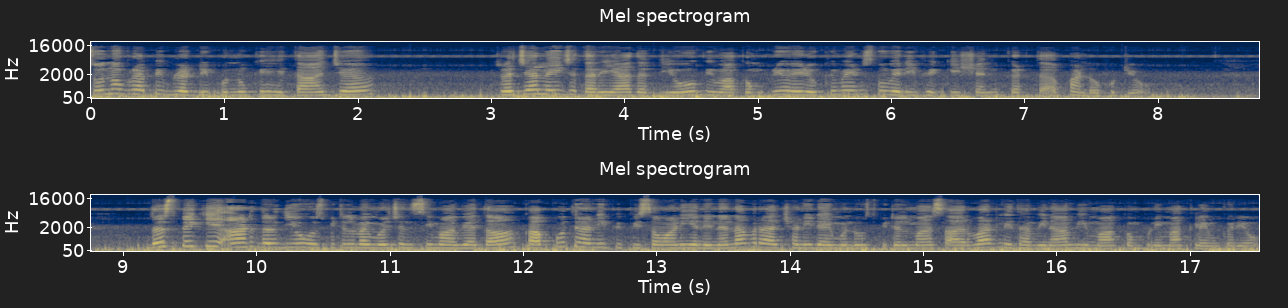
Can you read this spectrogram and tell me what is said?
સોનોગ્રાફી બ્લડ રિપોર્ટનું કહેતા જ રજા લઈ જતા રહ્યા દર્દીઓ. વીમા કંપનીઓએ ડોક્યુમેન્ટ્સનું વેરિફિકેશન કરતા ભાંડો ફૂટ્યો. દસ પૈકી આઠ દર્દીઓ હોસ્પિટલમાં ઇમરજન્સીમાં આવ્યા હતા. કાપોત્રાની પીપી સવાણી અને નાના વરાછાની ડાયમંડ હોસ્પિટલમાં સારવાર લીધા વિના વીમા કંપનીમાં ક્લેમ કર્યો.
